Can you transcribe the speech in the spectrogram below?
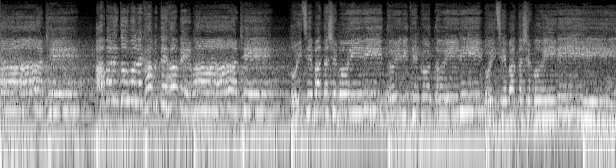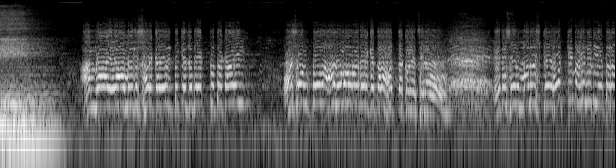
মাঠে, আবার তোমার ঘামতে হবে মাঠে। বইছে বাতাস বৈরি তৈরি থেকো তৈরি, বইছে বাতাস বৈরি আমরা এই সরকারের দিকে যদি একটু তাকাই আলেমাদেরকে তারা হত্যা করেছিল। এদেশের মানুষকে রক্ষী বাহিনী দিয়ে তারা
